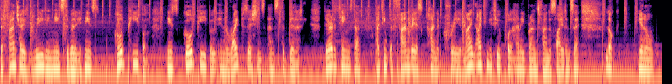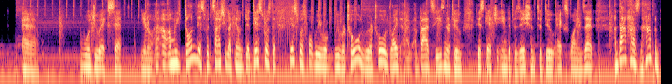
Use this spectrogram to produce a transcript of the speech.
The franchise really needs stability. It needs good people, needs good people in the right positions and stability. They're the things that I think the fan base kind of crave. And I, I think if you pull any Browns fan aside and say, look, you know, uh, would you accept you know? And, and, we've done this but it's actually like you know this was the this was what we were we were told. We were told right a, a bad season or two this gets you into position to do x y and z. And that hasn't happened.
